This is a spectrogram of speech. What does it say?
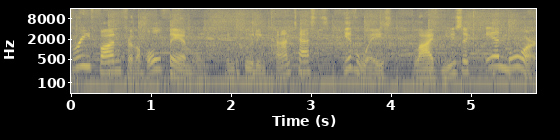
free fun for the whole family, including contests, giveaways, live music, and more.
